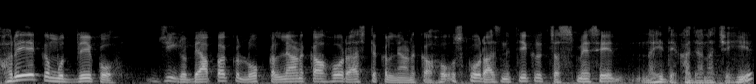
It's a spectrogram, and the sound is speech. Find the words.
हर एक मुद्दे को जी। जो व्यापक लोक कल्याण का हो राष्ट्र कल्याण का हो उसको राजनीतिक चश्मे से नहीं देखा जाना चाहिए।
